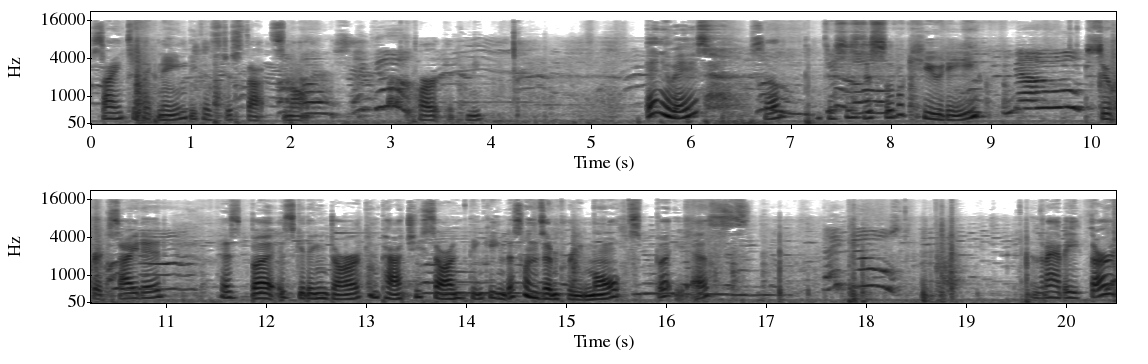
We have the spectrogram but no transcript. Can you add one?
scientific name because just that's not part of me. Anyways, so this is this little cutie. Super excited. His butt is getting dark and patchy, so I'm thinking this one's in pre-molt, but yes. And then I have a third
